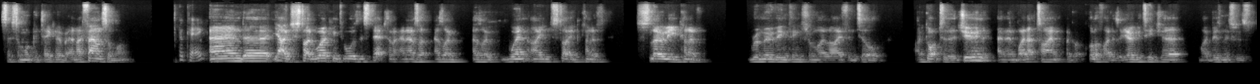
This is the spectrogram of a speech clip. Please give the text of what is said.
so someone could take over. And I found someone Okay. And uh, yeah, I just started working towards the steps, and, and as I as I as I went, I started kind of slowly kind of removing things from my life until I got to the June, and then by that time, I got qualified as a yoga teacher. My business was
